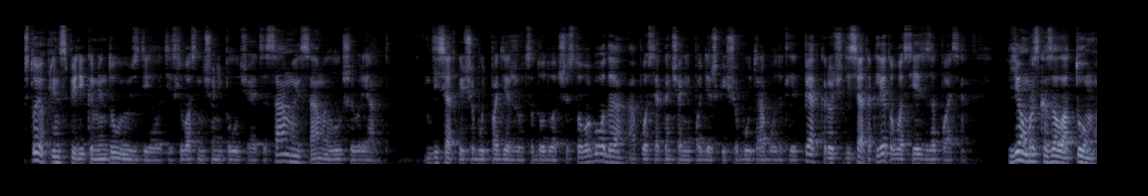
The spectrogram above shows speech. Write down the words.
Что я в принципе рекомендую сделать, если у вас ничего не получается, самый-самый лучший вариант. Десятка еще будет поддерживаться до 26 года, а после окончания поддержки еще будет работать лет 5, короче десяток лет у вас есть в запасе. Я вам рассказал о том,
